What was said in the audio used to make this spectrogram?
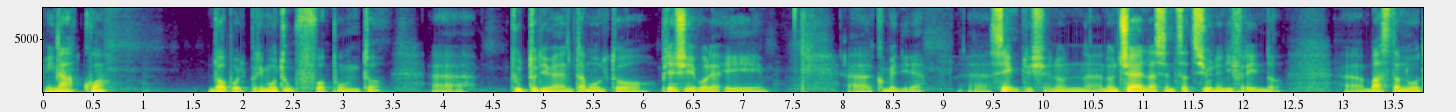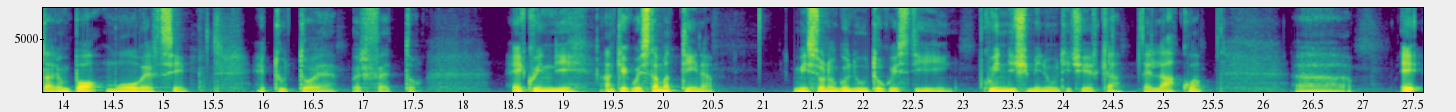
in acqua, dopo il primo tuffo appunto, eh, tutto diventa molto piacevole e, uh, come dire, uh, semplice, non, non, c'è la sensazione di freddo, uh, basta nuotare un po', muoversi e tutto è perfetto. E quindi anche questa mattina mi sono goduto questi 15 minuti circa nell'acqua e,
